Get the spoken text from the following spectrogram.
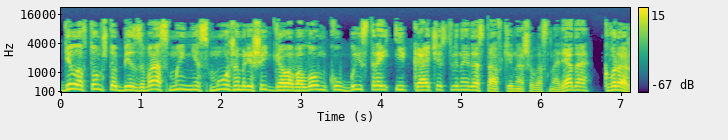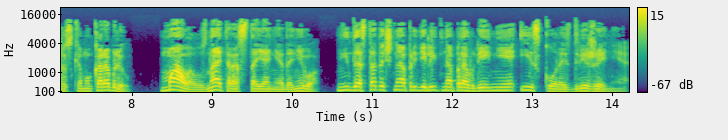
Дело в том, что без вас мы не сможем решить головоломку быстрой и качественной доставки нашего снаряда к вражескому кораблю. Мало узнать расстояние до него. Недостаточно определить направление и скорость движения.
